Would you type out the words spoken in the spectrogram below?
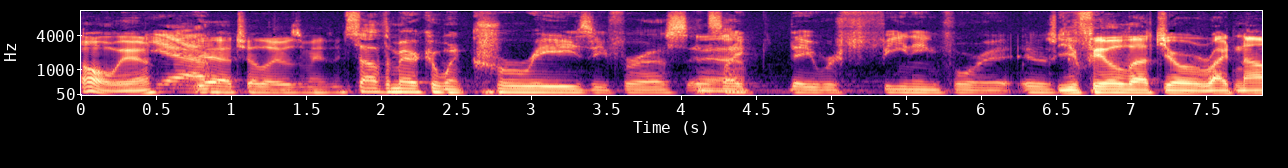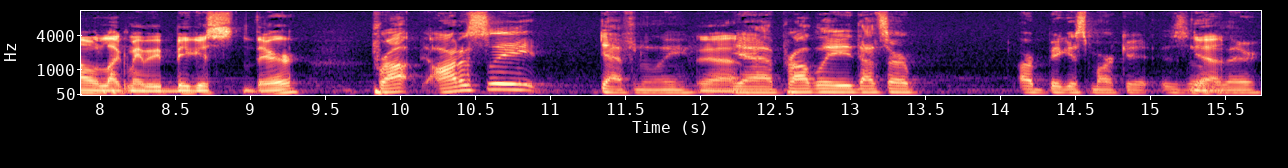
Oh, yeah. Yeah, yeah. Chile was amazing. South America went crazy for us. It's Yeah. like they were fiending for it. It was You feel that you're right now like maybe biggest there? Pro- honestly, definitely. Yeah. Yeah, probably that's our our biggest market is over there.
